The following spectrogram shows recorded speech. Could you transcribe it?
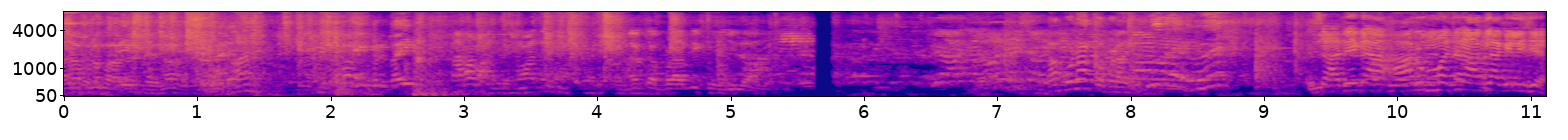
આટલો ભાઈ. આપો ના કપડા શું થયું, હે? સાદે કે આ રૂમમાં છે આગ લાગેલી છે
